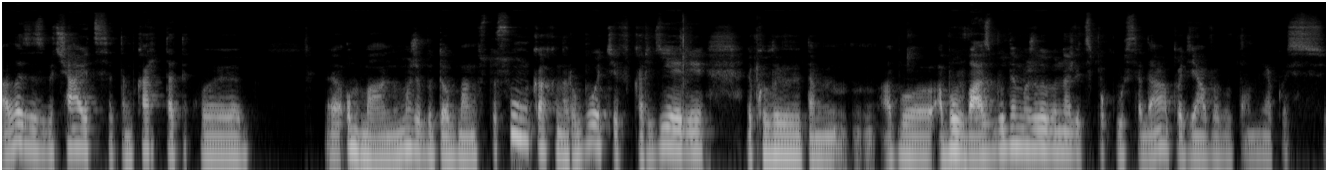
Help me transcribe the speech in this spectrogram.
Але зазвичай це там карта такої обману. Може бути обман в стосунках, на роботі, в кар'єрі, коли там або, або у вас буде, можливо, навіть спокуса, да, по дьяволу там якось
